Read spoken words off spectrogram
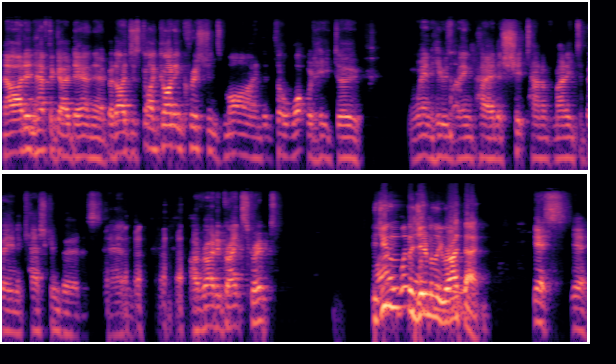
No, I didn't have to go down there, but I just I got in Christian's mind and thought, what would he do when he was being paid a shit ton of money to be in a cash converters? And I wrote a great script. Did you I- what- legitimately write that? Yes, yeah.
